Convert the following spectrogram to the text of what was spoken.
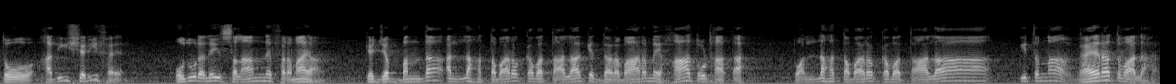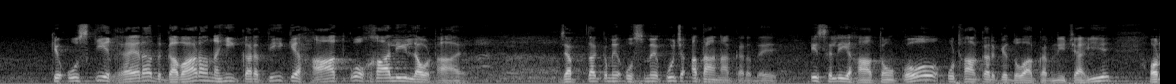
تو حدیث شریف ہے۔ حضور علیہ السلام نے فرمایا کہ جب بندہ اللہ تبارک و تعالیٰ کے دربار میں ہاتھ اٹھاتا ہے، تو اللہ تبارک و تعالیٰ اتنا غیرت والا ہے کہ اس کی غیرت گوارا نہیں کرتی کہ ہاتھ کو خالی لوٹا ہے جب تک میں اس میں کچھ عطا نہ کر دے۔ اس لیے ہاتھوں کو اٹھا کر کے دعا کرنی چاہیے اور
